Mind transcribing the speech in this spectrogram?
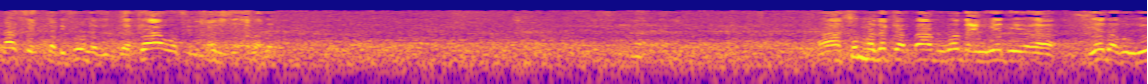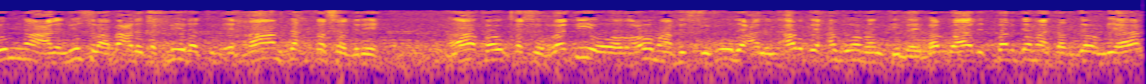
الناس يختلفون في الذكاء وفي الحفظ ابدا. آه ثم ذكر باب وضع اليد آه يده اليمنى على اليسرى بعد تكبيرة الإحرام تحت صدره. ها فوق سرته ووضعهما في السجود على الأرض حذو منكبيه. برضو هذه الترجمة ترجم بها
